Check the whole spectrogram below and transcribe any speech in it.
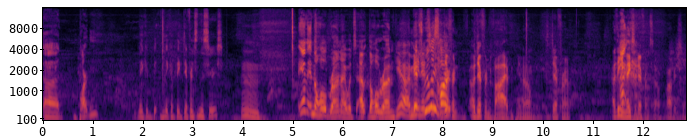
uh, Barton make a bi- make a big difference in this series? And in the whole run, I would s- uh, the whole run. Yeah, I mean, it's, it's, really just hard. a different, a different vibe. You know, it's different. I think I- it makes a difference, though. Obviously,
